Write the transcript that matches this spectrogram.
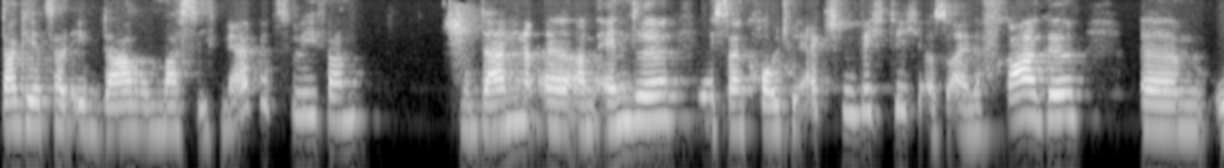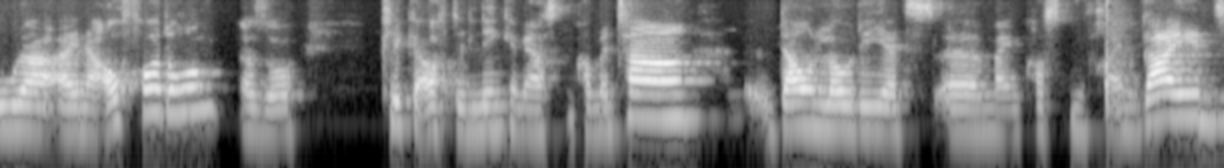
da geht es halt eben darum, massiv Mehrwert zu liefern. Und dann äh, am Ende ist ein Call to Action wichtig, also eine Frage ähm, oder eine Aufforderung. Also klicke auf den Link im ersten Kommentar, downloade jetzt äh, meinen kostenfreien Guide.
